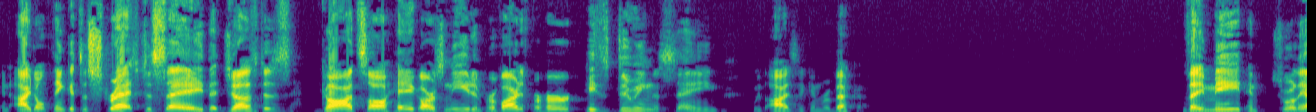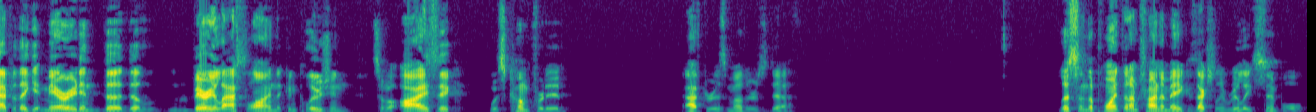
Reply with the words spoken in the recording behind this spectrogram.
And I don't think it's a stretch to say that just as God saw Hagar's need and provided for her, he's doing the same with Isaac and Rebekah. They meet, and shortly after they get married, and the, the very last line, the conclusion. So Isaac was comforted after his mother's death. Listen, the point that I'm trying to make is actually really simple.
